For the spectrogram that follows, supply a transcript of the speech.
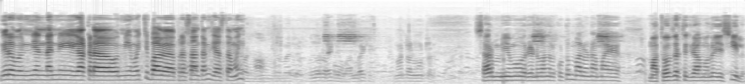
మీరు నేను నన్ను అక్కడ మేము వచ్చి బాగా ప్రశాంతంగా చేస్తామని. సార్ మేము రెండు వందల కుటుంబాలు ఉన్న. మా మా తోబుర్తి గ్రామంలో ఎస్సీలు.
